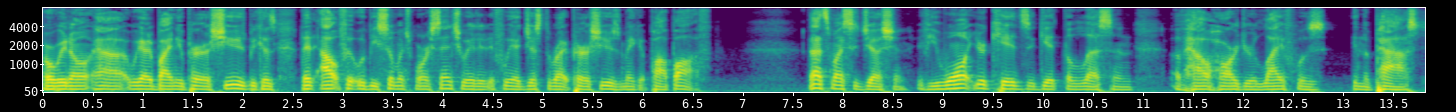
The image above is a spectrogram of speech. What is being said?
or we don't have, we got to buy a new pair of shoes because that outfit would be so much more accentuated if we had just the right pair of shoes to make it pop off. That's my suggestion. If you want your kids to get the lesson of how hard your life was in the past,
